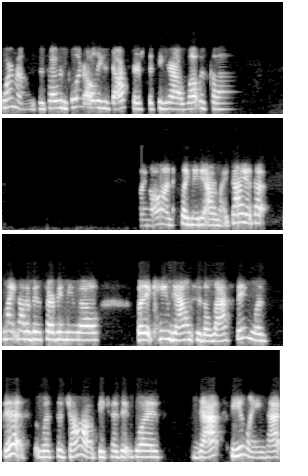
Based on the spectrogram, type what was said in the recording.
hormones. And so i was going to all these doctors to figure out what was going on. It's like maybe out of my diet that might not have been serving me well but it came down to the last thing was this was the job because it was that feeling that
